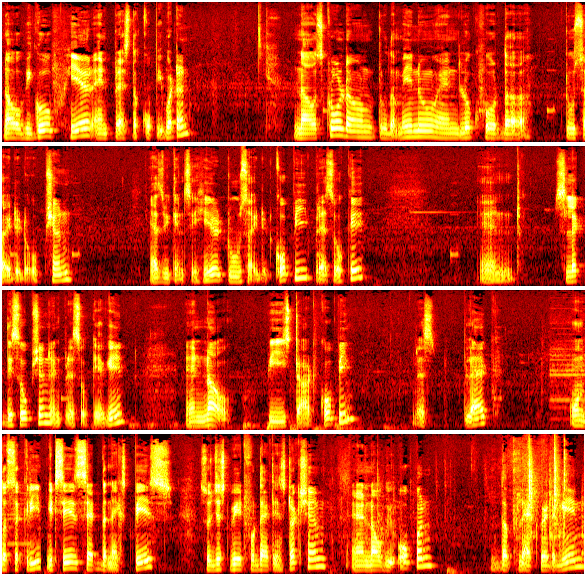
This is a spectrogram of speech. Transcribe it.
now we go here and press the copy button. Now scroll down to the menu and look for the two-sided option. As we can see here two-sided copy press ok. And select this option and press ok again. And now we start copying. Press black on the screen. It says set the next page. So just wait for that instruction. And now we open the flatbed again.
